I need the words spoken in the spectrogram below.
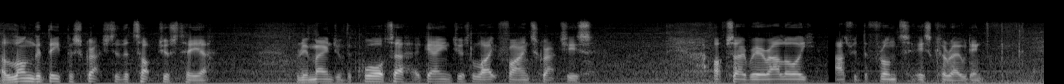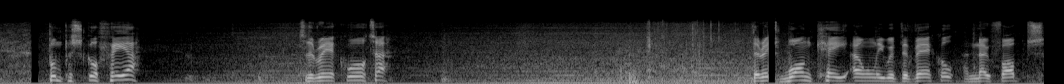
a longer deeper scratch to the top just here. The remainder of the quarter again just light fine scratches. Offside rear alloy as with the front is corroding. Bumper scuff here to the rear quarter. There is one key only with the vehicle and no fobs.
